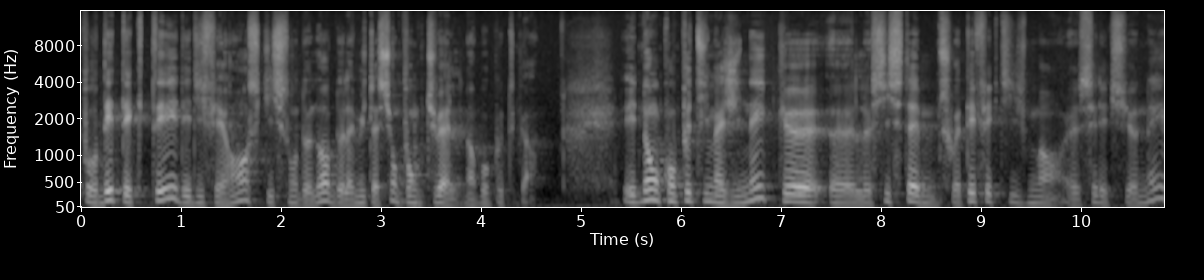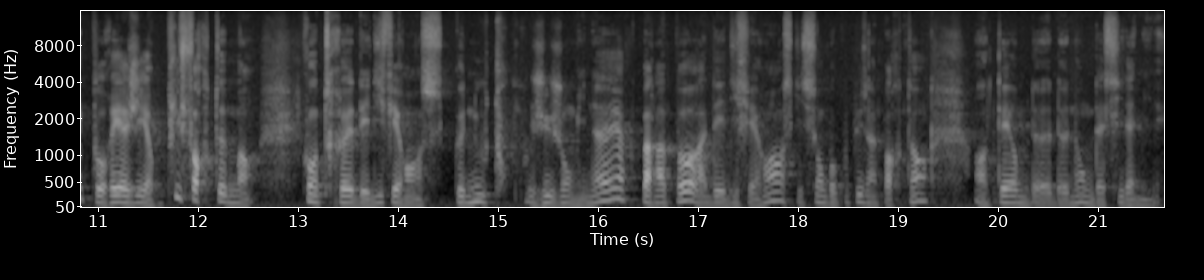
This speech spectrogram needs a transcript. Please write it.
pour détecter des différences qui sont de l'ordre de la mutation ponctuelle dans beaucoup de cas. Et donc on peut imaginer que euh, le système soit effectivement euh, sélectionné pour réagir plus fortement contre des différences que nous jugeons mineures par rapport à des différences qui sont beaucoup plus importantes en termes de, nombre d'acides aminés.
